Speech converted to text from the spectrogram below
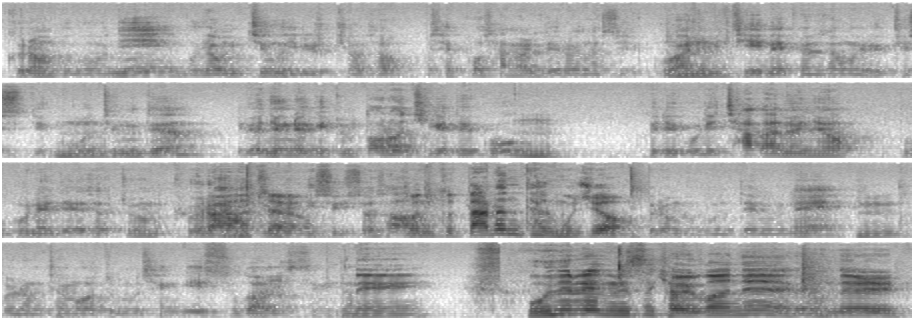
그런 부분이 뭐 염증을 일으켜서 세포 사멸도 일어날 수 있고 음. 아니면 DNA 변성을 일으킬 수도 있고 음. 등등 면역력이 좀 떨어지게 되고 음. 그리고 우리 자가 면역 부분에 대해서 좀 교란이 좀 맞아요. 생길 수 있어서 그건 또 다른 탈모죠. 그런 부분 때문에 음. 원형 탈모가 좀 생길 수가 있습니다. 네. 오늘의 그래서 결과는 네. 오늘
